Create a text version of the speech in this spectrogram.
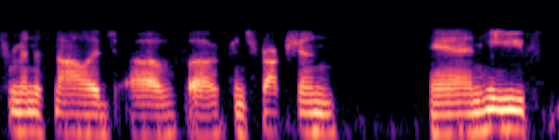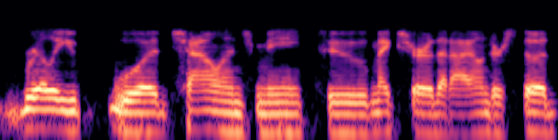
tremendous knowledge of uh, construction, and he really would challenge me to make sure that I understood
